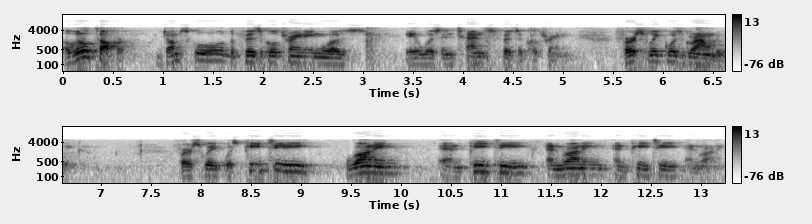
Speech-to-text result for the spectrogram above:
a little tougher. Jump school, the physical training was it was intense physical training. First week was ground week. First week was PT, running, and PT, and running, and PT, and running.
